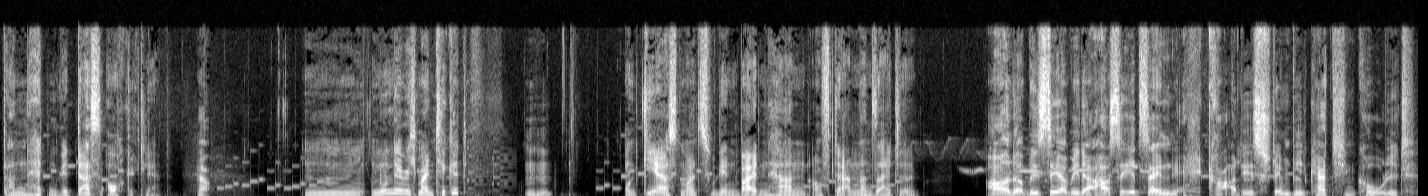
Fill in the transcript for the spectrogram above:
Dann hätten wir das auch geklärt. Ja. Mm, nun nehme ich mein Ticket mhm. Und gehe erstmal zu den beiden Herren auf der anderen Seite. Ah, da bist du ja wieder. Hast du jetzt ein gratis Stempelkärtchen geholt?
